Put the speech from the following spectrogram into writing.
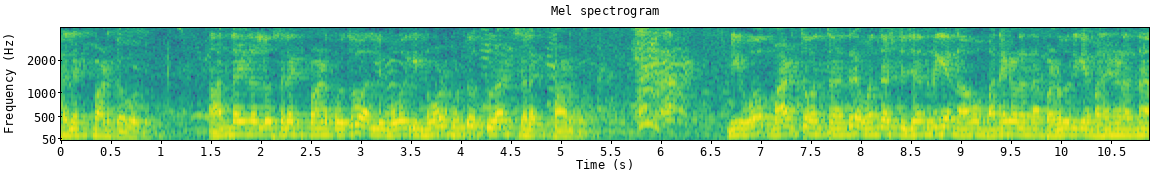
ಸೆಲೆಕ್ಟ್ ಮಾಡ್ಕೋಬೋದು. ಆನ್ಲೈನಲ್ಲೂ ಸೆಲೆಕ್ಟ್ ಮಾಡ್ಬೋದು, ಅಲ್ಲಿ ಹೋಗಿ ನೋಡ್ಬಿಟ್ಟು ಫ್ಲಾಟ್ ಸೆಲೆಕ್ಟ್ ಮಾಡ್ಬೋದು. ನೀವು ಹೋಗಿ ಮಾಡ್ತು ಅಂತ ಅಂದರೆ ಒಂದಷ್ಟು ಜನರಿಗೆ ನಾವು ಮನೆಗಳನ್ನು, ಬಡವರಿಗೆ ಮನೆಗಳನ್ನು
